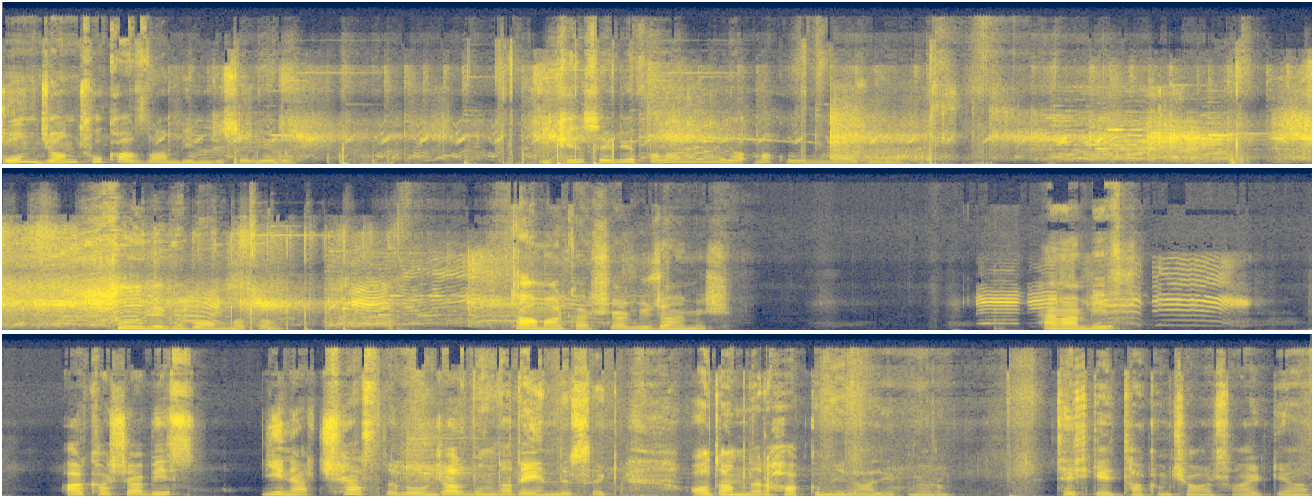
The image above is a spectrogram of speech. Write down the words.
Oğlum can çok az lan birinci seviyede. İkinci seviye falan hemen yapmak oğlum lazım. ya. Şöyle bir bomba atalım. Tamam arkadaşlar güzelmiş. Hemen biz Arkadaşlar biz yine Chester'la oynayacağız. Bunda da yenilirsek adamlara hakkımı helal etmiyorum. Keşke takım çağırsaydık ya.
